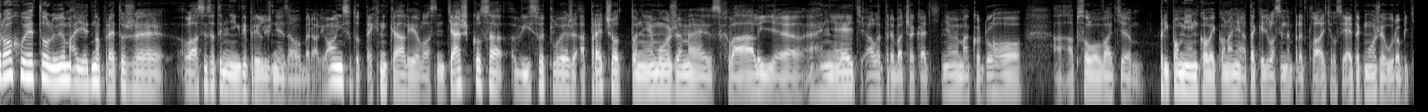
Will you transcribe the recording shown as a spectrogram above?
Trochu je to ľuďom aj jedno, pretože vlastne sa tým nikdy príliš nezaoberali. Oni sú to technikálie, vlastne ťažko sa vysvetľuje, že a prečo to nemôžeme schváliť eh, hneď, ale treba čakať neviem ako dlho a absolvovať eh, pripomienkové konanie a tak, keď vlastne ten predkladateľ si aj tak môže urobiť,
